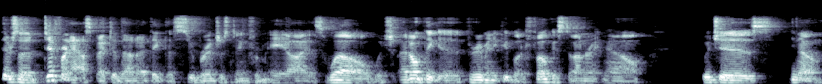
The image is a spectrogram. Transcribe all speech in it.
there's a different aspect of that i think that's super interesting from ai as well which i don't think uh, very many people are focused on right now which is you know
